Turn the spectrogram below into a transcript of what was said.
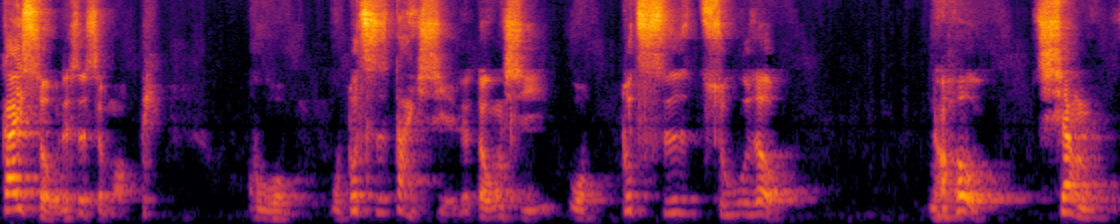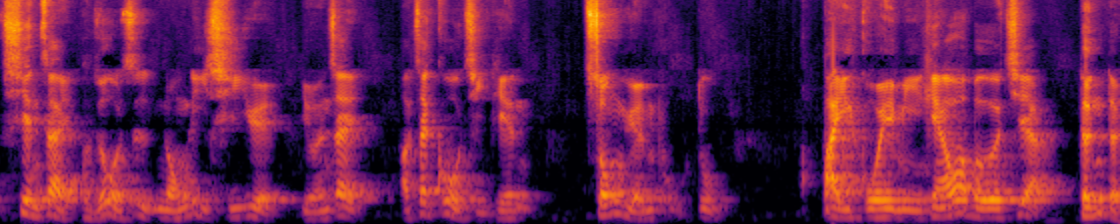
该守的是什么？我我不吃带血的东西，我不吃猪肉。然后像现在，如果是农历七月，有人在啊，再过几天中原普渡，拜鬼物件我无吃等等，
